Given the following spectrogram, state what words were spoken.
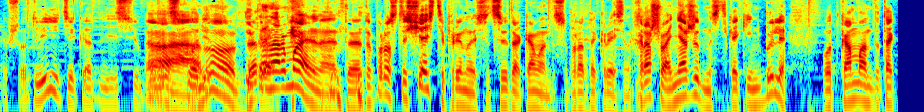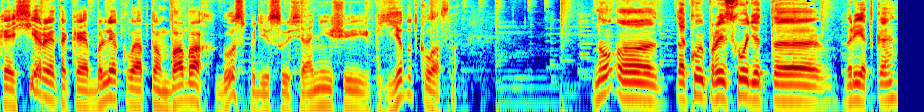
Так что вот видите, как здесь все А, происходит. ну, да это Хитро. нормально. Это, это просто счастье приносит цвета команды Супротек Racing. Хорошо, а неожиданности какие-нибудь были? Вот команда такая серая, такая блеклая, а потом бабах, господи Иисусе, они еще и едут классно. Ну, э, такое происходит э, редко.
